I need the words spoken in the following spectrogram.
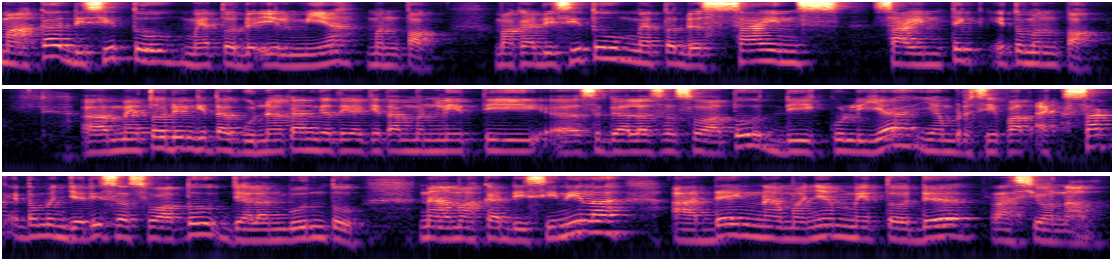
Maka di situ metode ilmiah mentok. Maka di situ metode sains, saintik itu mentok. Uh, metode yang kita gunakan ketika kita meneliti uh, segala sesuatu di kuliah yang bersifat eksak itu menjadi sesuatu jalan buntu. Nah, maka di sinilah ada yang namanya metode rasional.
